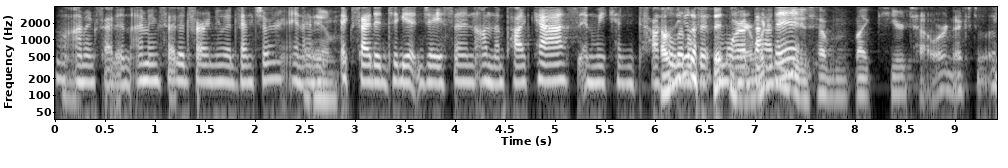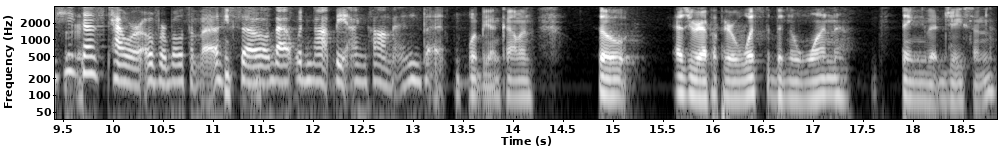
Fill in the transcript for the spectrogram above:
Well. I'm excited. I'm excited for our new adventure, and I'm excited to get Jason on the podcast, and we can talk how's a little bit more here? What about do we do? it. Just have him like here tower next to us? He or does tower over both of us, so that would not be uncommon. But Would be uncommon. So, as we wrap up here, what's been the one thing that Jason,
